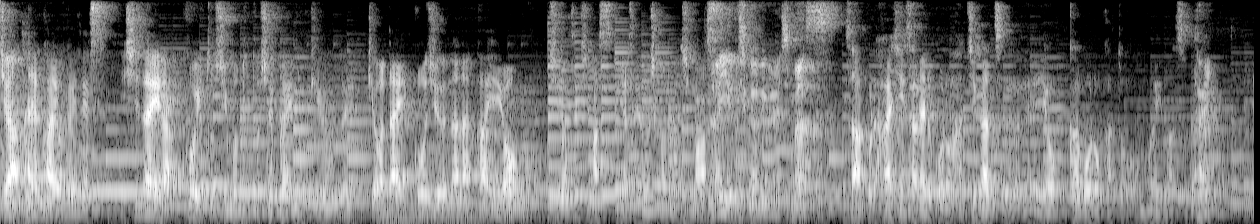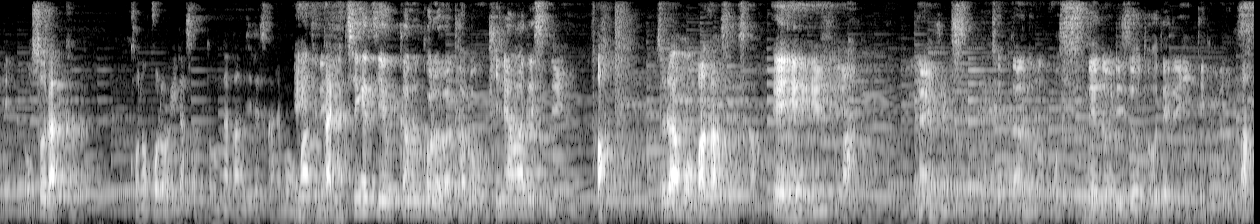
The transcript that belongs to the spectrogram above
は早川洋平です。石平恋と仕事と社会の Q&A 今日は第57回をお知らせします。皆さんよろしくお願いします。はい、よろしくお願いします。さあこれ配信される頃8月4日頃かと思いますが、はい。えーおそらくこの頃皆さんどんな感じですかね？もうまったり、8月4日の頃は多分沖縄ですね。あそれはもうバカンスですか？ええええ。あいい。はいですね、ちょっとあのおすすめのリゾートホテルに行ってきあます。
